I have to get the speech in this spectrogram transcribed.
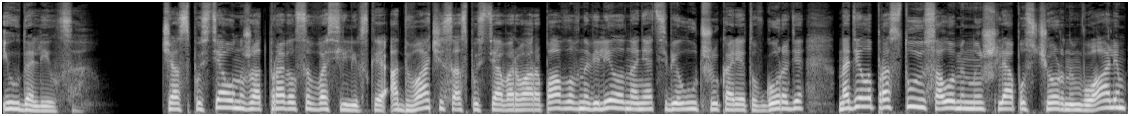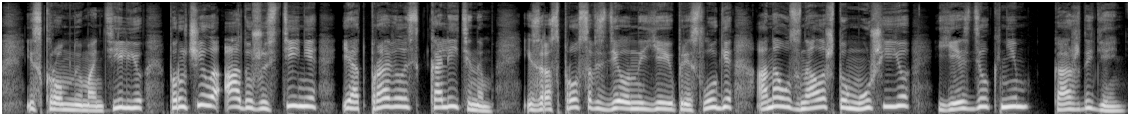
и удалился. Час спустя он уже отправился в Васильевское, а два часа спустя Варвара Павловна велела нанять себе лучшую карету в городе, надела простую соломенную шляпу с черным вуалем и скромную мантилью, поручила Аду Жустине и отправилась к Калитиным. Из расспросов, сделанной ею прислуги, она узнала, что муж ее ездил к ним каждый день.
